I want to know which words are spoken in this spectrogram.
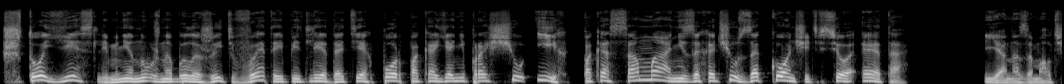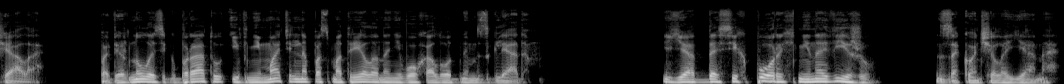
Что, если мне нужно было жить в этой петле до тех пор, пока я не прощу их, пока сама не захочу закончить все это?» Яна замолчала, повернулась к брату и внимательно посмотрела на него холодным взглядом. «Я до сих пор их ненавижу», — закончила Яна.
